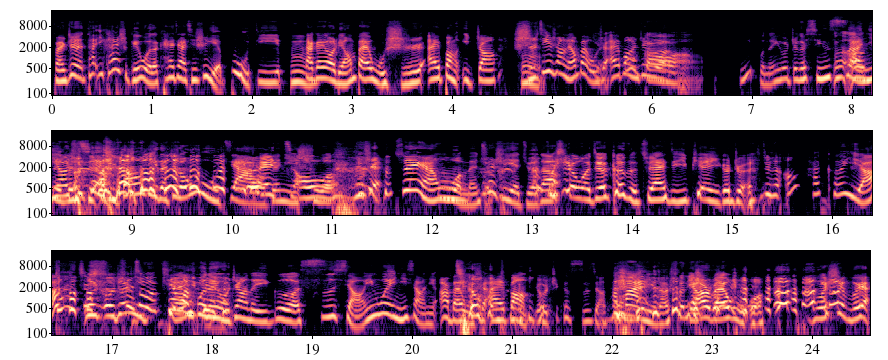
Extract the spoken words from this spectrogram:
反正他一开始给我的开价其实也不低，嗯大概要两百五十埃镑一张。实际上两百五十埃镑这个，你不能有这个心思啊！嗯哦你要去对比当地的这个物 价。我跟你说傲，就是虽然我嗯们确实也觉得不，是？我觉得柯子去埃及一骗一个准，就是嗯还可以啊。我我觉得你千万不能有这样的一个思想，因为你想，你二百五十埃镑，有这个思想，他骂你呢，说你二百五，不是不是，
